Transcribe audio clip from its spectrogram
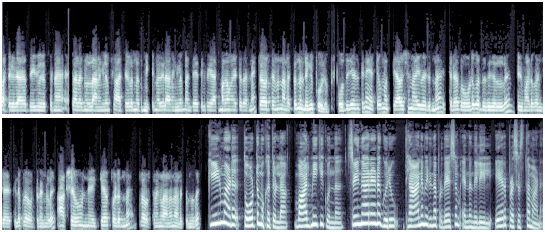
പട്ടികജാതി വികസന സ്ഥലങ്ങളിലാണെങ്കിലും ഫ്ളാറ്റുകൾ നിർമ്മിക്കുന്നതിലാണെങ്കിലും പഞ്ചായത്ത് ക്രിയാത്മകമായിട്ട് തന്നെ പ്രവർത്തനങ്ങൾ നടക്കുന്നുണ്ടെങ്കിൽ പോലും പൊതുജനത്തിന് ഏറ്റവും അത്യാവശ്യമായി വരുന്ന ഇത്തരം റോഡ് പദ്ധതികളിൽ കീഴ്മാട് പഞ്ചായത്തിലെ പ്രവർത്തനങ്ങൾ ആക്ഷേപം ഉന്നയിക്കപ്പെടുന്ന പ്രവർത്തനങ്ങളാണ് നടക്കുന്നത്. കീഴ്മാട് തോട്ടുമുഖത്തുള്ള വാൽമീകി കുന്ന് ശ്രീനാരായണ ഗുരു ധ്യാനമിരുന്ന പ്രദേശം എന്ന നിലയിൽ ഏറെ പ്രശസ്തമാണ്.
